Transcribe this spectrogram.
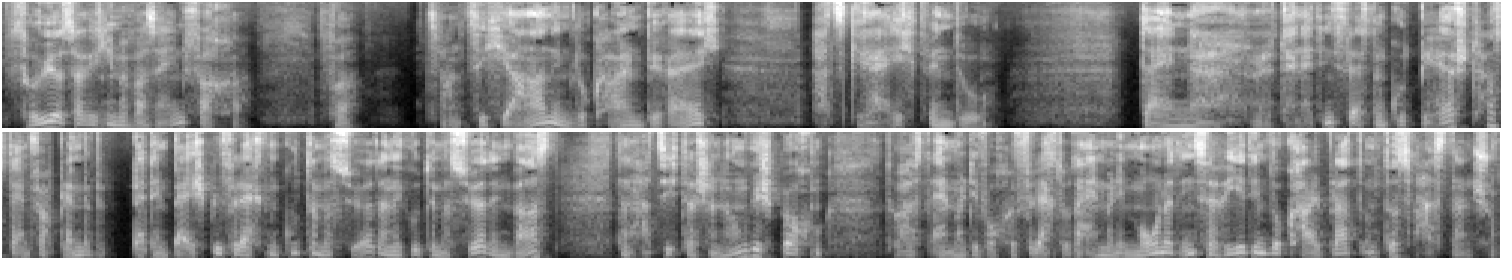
Früher, sage ich immer, war es einfacher. Vor 20 Jahren im lokalen Bereich hat es gereicht, wenn du deine, deine Dienstleistung gut beherrscht hast, einfach bleiben wir bei dem Beispiel vielleicht ein guter Masseur oder eine gute Masseurin warst, dann hat sich das schon umgesprochen. Du hast einmal die Woche vielleicht oder einmal im Monat inseriert im Lokalblatt und das war's dann schon.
